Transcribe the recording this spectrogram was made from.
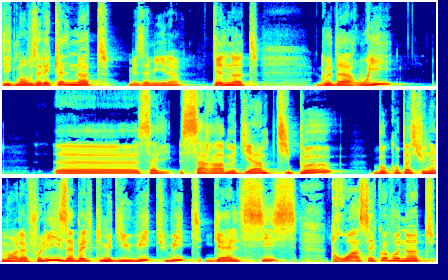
Dites-moi, vous avez quelle note, mes amis, là? Quelle note? Godard, oui. Euh, Sarah me dit un petit peu, beaucoup passionnément à la folie. Isabelle qui me dit 8, 8. Gaël, 6, 3. C'est quoi vos notes?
